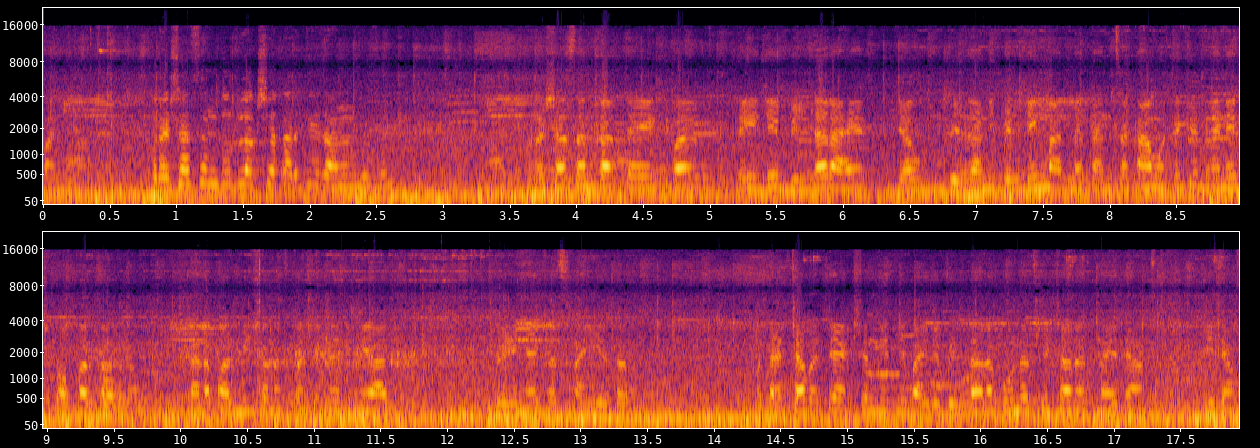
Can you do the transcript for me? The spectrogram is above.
पाणी आहे. प्रशासन दुर्लक्ष करते जाणून बुजून? प्रशासन करते किंवा ते जे बिल्डर आहेत ज्या बिल्डरांनी बिल्डिंग बांधलं त्यांचं काम होतं की ड्रेनेज प्रॉपर करणं. त्यांना परमिशनच कशी नाही तुम्ही आज ड्रेनेजच नाही आहे तर. मग त्याच्यावरती ॲक्शन घेतली पाहिजे. बिल्डरला कोणच विचारत नाही त्या. तिथे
